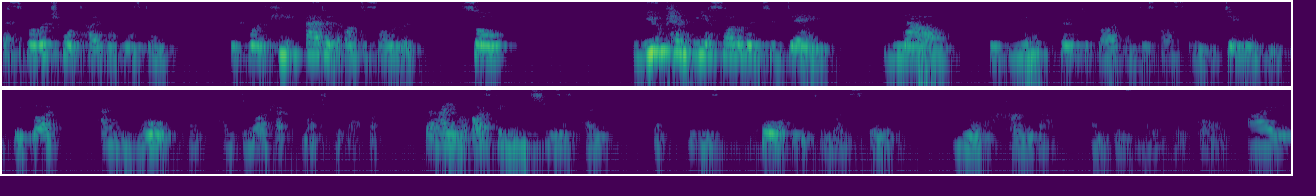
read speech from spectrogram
a spiritual type of wisdom. It was, he added unto Solomon. So you can be a Solomon today, now, if you turn to God and just ask him genuinely, say, God, I know I, I do not have much to offer, but I am asking you, Jesus Christ, that please pour into my spirit your hunger and desire, oh God. I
